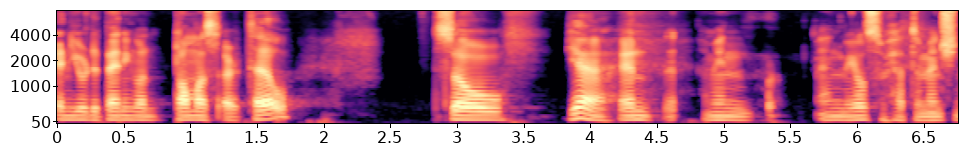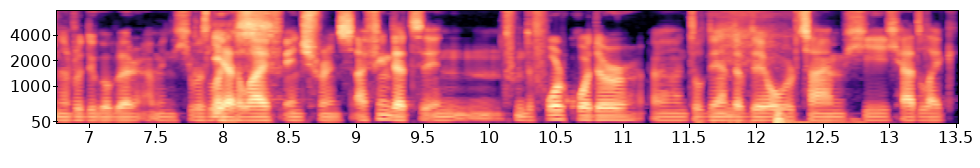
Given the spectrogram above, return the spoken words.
and you're depending on Thomas Heurtel. So, yeah, and I mean, and we also had to mention Rudy Gobert. I mean, he was like a life insurance. I think that in from the fourth quarter uh, until the end of the overtime, he had like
